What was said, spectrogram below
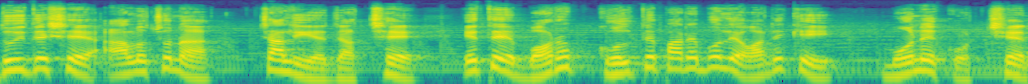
দুই দেশে আলোচনা চালিয়ে যাচ্ছে। এতে বরফ গলতে পারে বলে অনেকেই মনে করছেন।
